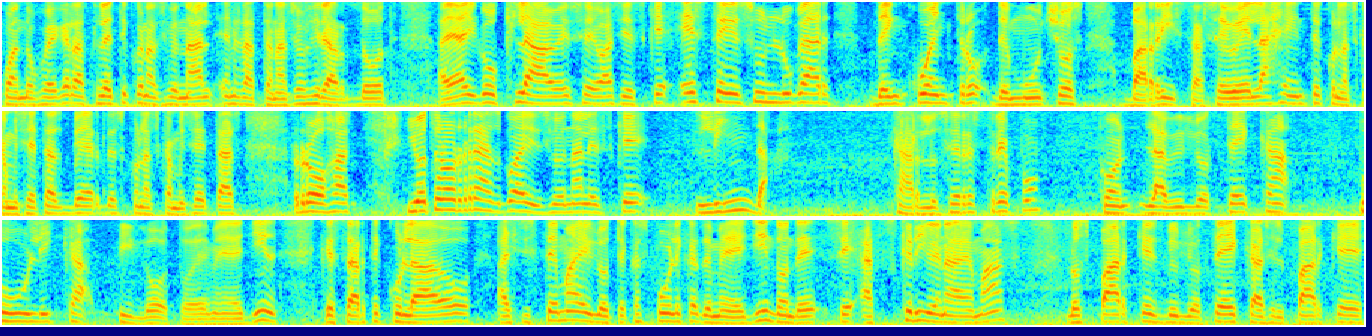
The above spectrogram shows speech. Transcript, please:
cuando juega el Atlético Nacional en el Atanasio Girardot, hay algo clave, Sebas, y es que este es un lugar de encuentro de muchos barristas. Se ve la gente con las camisetas verdes, con las camisetas rojas, y otro rasgo adicional es que linda Carlos R. Restrepo con la biblioteca Pública Piloto de Medellín, que está articulado al sistema de bibliotecas públicas de Medellín, donde se adscriben además los parques bibliotecas, el parque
